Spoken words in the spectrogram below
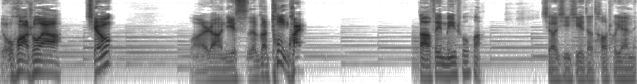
有话说呀？行，我让你死个痛快。大飞没说话，笑嘻嘻的掏出烟来，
